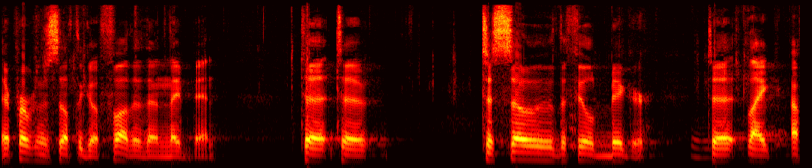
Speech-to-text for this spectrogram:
They're purposing themselves to go further than they've been. To to to sow the field bigger. Mm-hmm. To like a,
